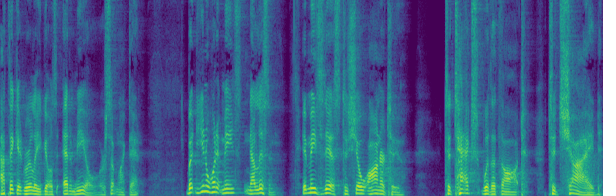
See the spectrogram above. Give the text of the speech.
I think it really goes etimio or something like that. But you know what it means? Now listen. It means this to show honor to, to tax with a thought, to chide,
